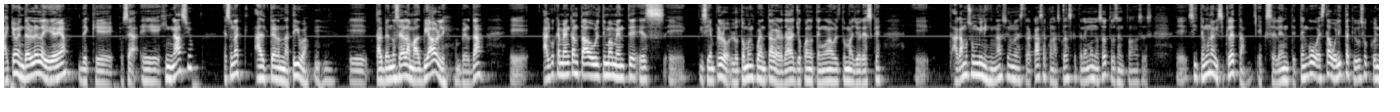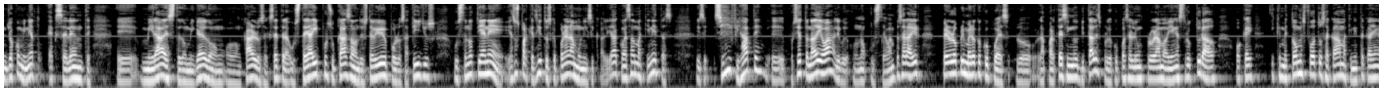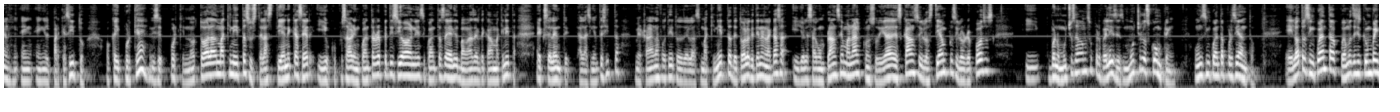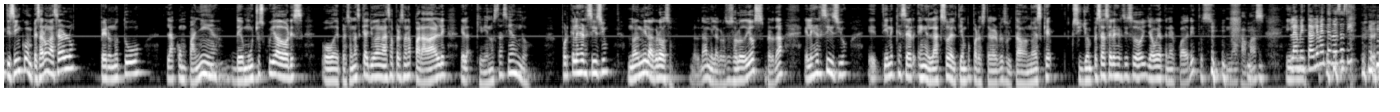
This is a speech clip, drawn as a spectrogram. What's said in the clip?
hay que venderle la idea de que, o sea, eh, gimnasio es una alternativa. Eh, tal vez no sea la más viable, ¿verdad? Eh, algo que me ha encantado últimamente es, y siempre lo, lo, tomo en cuenta, ¿verdad? Yo cuando tengo un adulto mayor es que hagamos un mini gimnasio en nuestra casa con las cosas que tenemos nosotros. Entonces, si tengo una bicicleta, excelente. Tengo esta bolita que uso con, yo con mi nieto, excelente eh, mira, este, don Miguel, don, o don Carlos, etcétera, usted ahí por su casa, donde usted vive, por los atillos, usted no tiene esos parquecitos que pone la municipalidad con esas maquinitas. Dice, sí, fíjate, eh, por cierto, nadie va. Le digo, no, usted va a empezar a ir, pero lo primero que ocupo es la parte de signos vitales, porque ocupo hacerle un programa bien estructurado, ¿ok? Y que me tomes fotos a cada maquinita que hay en el, en el parquecito. Ok, ¿por qué? Dice, porque no todas las maquinitas usted las tiene que hacer y ocupo saber en cuántas repeticiones y cuántas series van a hacer de cada maquinita. Excelente. A la siguiente cita me traen las fotitos de las maquinitas, de todo lo que tienen en la casa y yo les hago un plan semanal con su día de descanso y los tiempos y los reposos. Y bueno, muchos se van súper felices, muchos los cumplen, un 50%. El otro 50, podemos decir que un 25 empezaron a hacerlo, pero no tuvo la compañía de muchos cuidadores o de personas que ayudan a esa persona para darle el que bien lo está haciendo. Porque el ejercicio no es milagroso, ¿verdad? Milagroso solo Dios, ¿verdad? El ejercicio eh, tiene que ser en el lapso del tiempo para usted ver resultados. No es que si yo empecé a hacer ejercicio hoy ya voy a tener cuadritos. No, jamás. Lamentablemente no es así.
